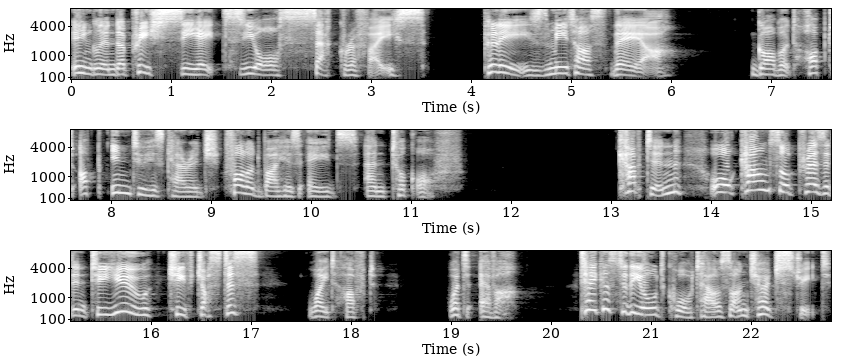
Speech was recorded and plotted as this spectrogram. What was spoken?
England appreciates your sacrifice. Please meet us there. Goblet hopped up into his carriage, followed by his aides, and took off. Captain or Council President to you, Chief Justice, White huffed. Whatever. Take us to the old courthouse on Church Street.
